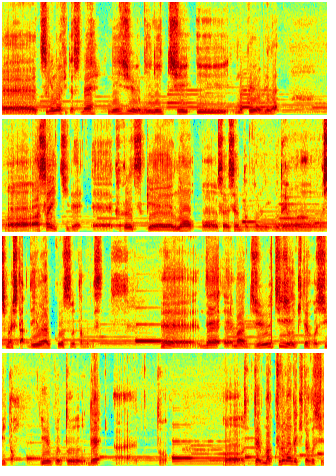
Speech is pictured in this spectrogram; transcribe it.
えー、次の日ですね、22日木曜日の朝一で、えー、かかりつけの先生のところにお電話をしました。で、予約をするためです。えー、で、まあ、11時に来てほしいということで、で、まあ、車で来てほしい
